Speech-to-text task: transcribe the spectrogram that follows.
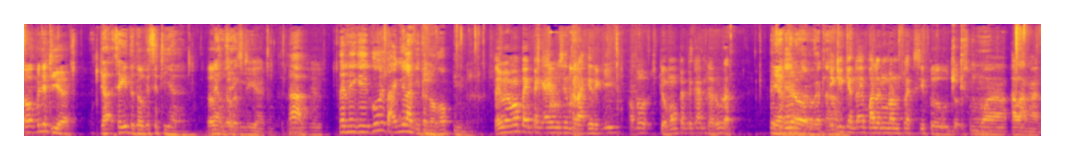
Oh, penyedia. Ya saya dodol kesedihan. Oh, dodol saiki. kesedihan. nah, dan iki ku saiki lagi dodol kopi. Tapi memang PPKM musim terakhir iki apa sudah mau PPKM darurat. Iya. Darurat, ah. Iki kayaknya paling non fleksibel untuk semua kalangan,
